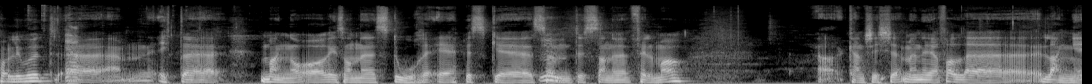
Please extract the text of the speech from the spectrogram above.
Hollywood ja. eh, etter mange år i sånne store, episke, søvndyssende mm. filmer. Ja, kanskje ikke, men iallfall eh, lange,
